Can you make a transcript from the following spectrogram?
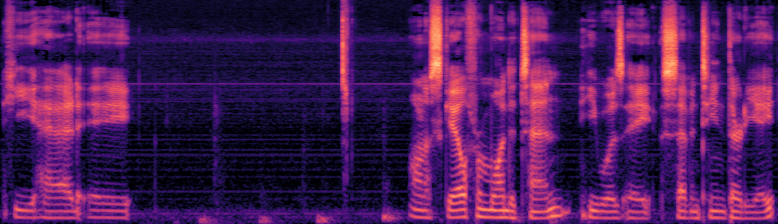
he had a on a scale from 1 to 10, he was a 1738.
